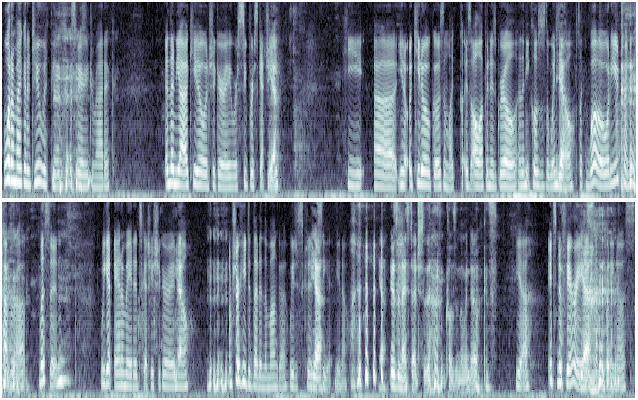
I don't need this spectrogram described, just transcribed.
what am I going to do with you? It's very dramatic. And then, yeah, Akito and Shigure were super sketchy. Yeah. He, uh, you know, Akito goes and, like, is all up in his grill, and then he closes the window. It's like, whoa, what are you trying to cover up? Listen, we get animated sketchy Shigure Yeah. now. I'm sure he did that in the manga. We just couldn't Yeah. see it, you know? yeah, it was a nice touch to closing the window because yeah. It's nefarious. Yeah. Everybody knows.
